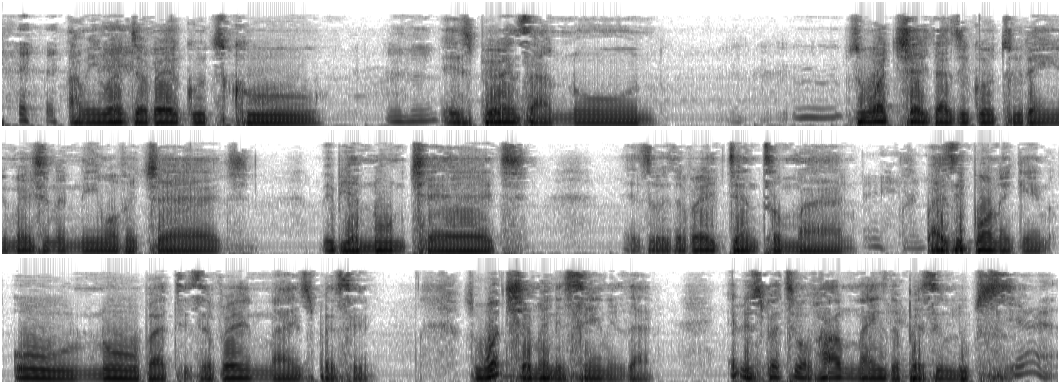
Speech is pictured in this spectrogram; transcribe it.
I mean, he went to a very good school. hmm His parents are known. So what church does he go to? Then you mention the name of a church, maybe a known church. And so he's a very gentleman. But is he born again? Oh no, but he's a very nice person. So what Shaman is saying is that, irrespective of how nice the person looks, Yeah.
